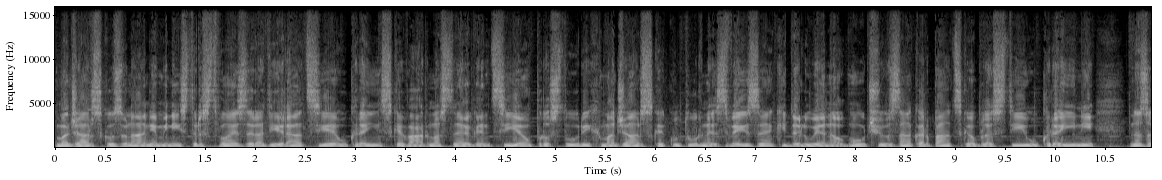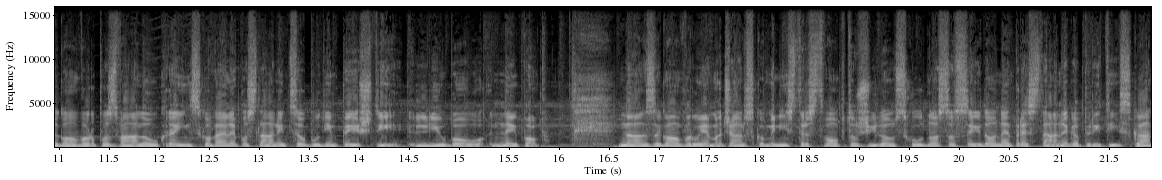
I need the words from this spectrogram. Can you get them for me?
Mačarsko zunanje ministrstvo je zaradi racije Ukrajinske varnostne agencije v prostorih Mačarske kulturne zveze, ki deluje na območju Zakarpatske oblasti v Ukrajini, na zagovor pozvalo ukrajinsko veleposlanico v Budimpešti Ljubov Nepop. Na zagovoru je mačarsko ministrstvo obtožilo vzhodno sosedo neprestanega pritiska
